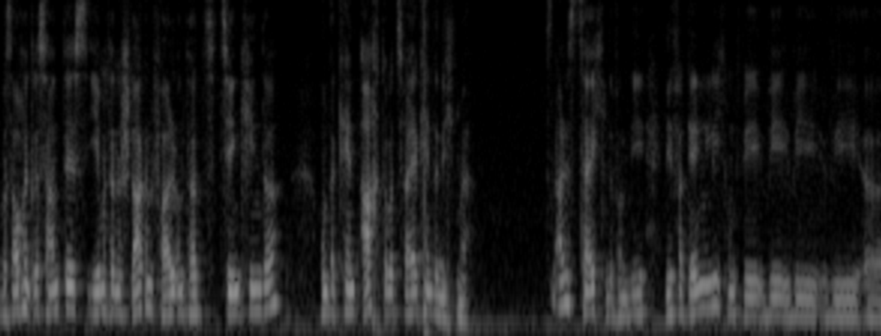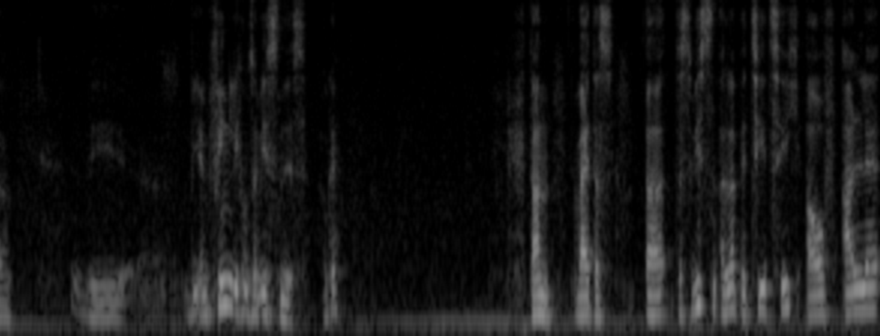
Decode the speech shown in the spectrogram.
was auch interessant ist, jemand hat einen Schlaganfall und hat zehn Kinder und erkennt acht, aber zwei erkennt er nicht mehr. Das sind alles Zeichen davon, wie, wie vergänglich und wie, wie, wie, wie, äh, wie, wie empfindlich unser Wissen ist. Okay? Dann weiters. Äh, das Wissen aller bezieht sich auf alle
